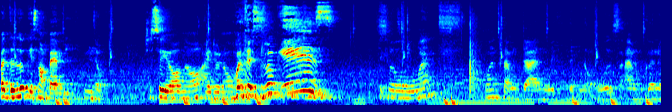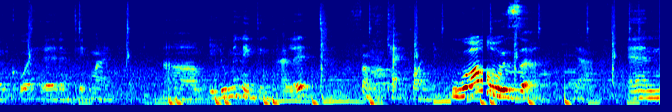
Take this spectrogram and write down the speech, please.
But the look is not Bambi. No. Just so you all know, I don't know what this look is. So once once I'm done with the nose, I'm gonna go ahead and take my um, illuminating palette from Kat Von. Wows! Yeah, and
